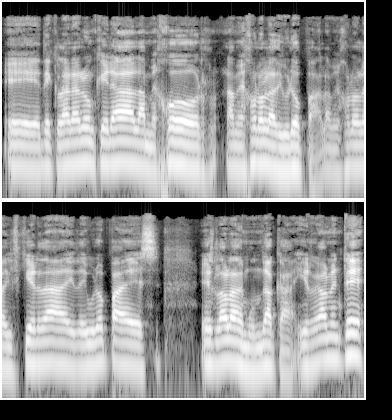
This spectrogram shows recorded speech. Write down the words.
eh, declararon que era la mejor, la mejor ola de Europa, la mejor ola de izquierda de Europa es, es la ola de Mundaka. Y realmente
